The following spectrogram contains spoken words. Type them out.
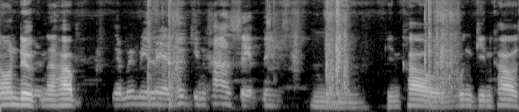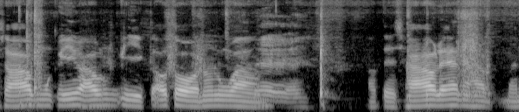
นอนดึกนะครับ ยังไม่มีแรงเพิ่งกินข้าวเสร็จนี่อืมกินข้าวเพิ่งกินข้าวเช้าเมื่อกี้เอาอีกเอาต่อเนอะลุงวางเออเอาแต่เช้าแล้วนะครับ มัน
